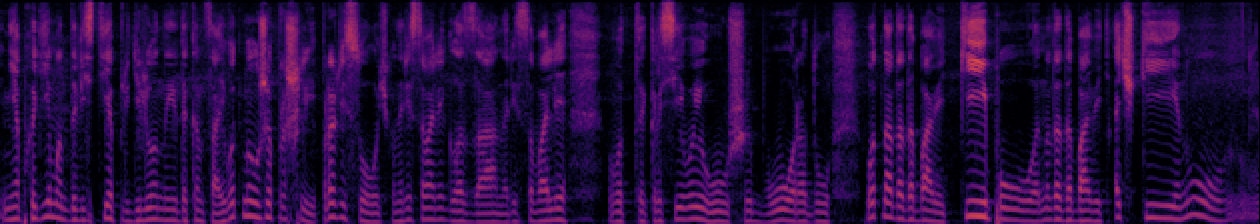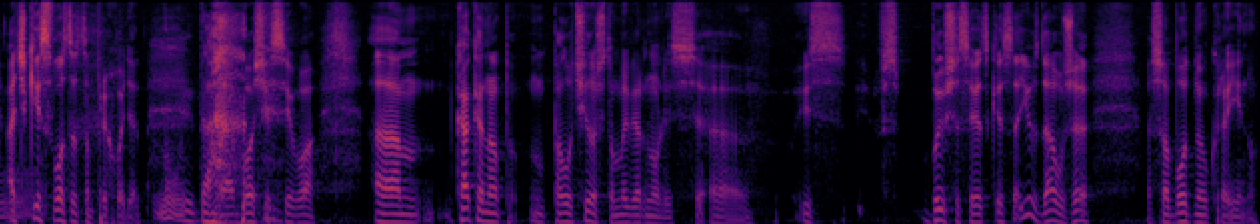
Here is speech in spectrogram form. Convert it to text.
необходимо довести определенные до конца. И вот мы уже прошли прорисовочку, нарисовали глаза, нарисовали вот красивые уши, бороду. Вот надо добавить кипу, надо добавить очки, ну... Очки с возрастом приходят. Ну, да. да больше всего. Как оно получилось, что мы вернулись э, из бывший Советский Союз, да, уже свободную Украину?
